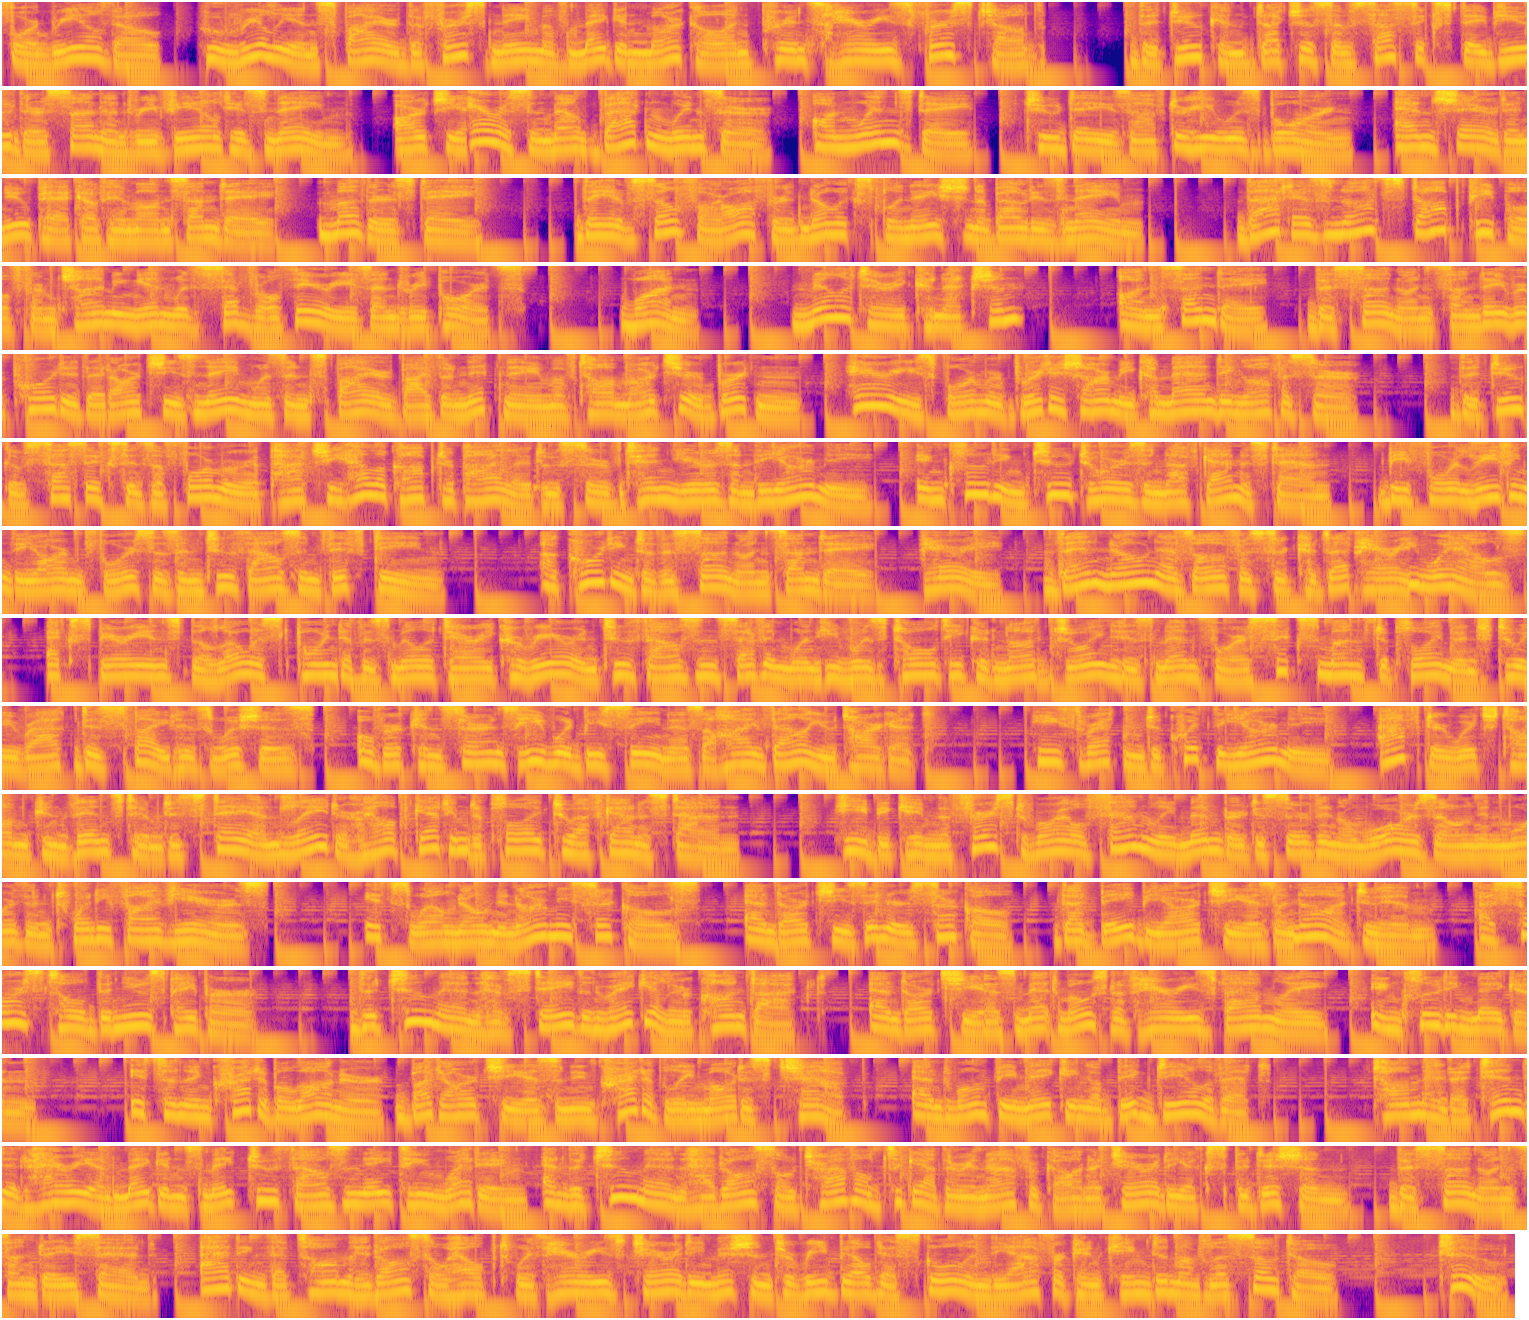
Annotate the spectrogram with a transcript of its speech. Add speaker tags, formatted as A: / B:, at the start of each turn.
A: For real though, who really inspired the first name of Meghan Markle and Prince Harry's first child? The Duke and Duchess of Sussex debuted their son and revealed his name, Archie Harrison Mountbatten Windsor, on Wednesday, two days after he was born, and shared a new pic of him on Sunday, Mother's Day. They have so far offered no explanation about his name. That has not stopped people from chiming in with several theories and reports. 1. Military connection? On Sunday, The Sun on Sunday reported that Archie's name was inspired by the nickname of Tom Archer Burton, Harry's former British Army commanding officer. The Duke of Sussex is a former Apache helicopter pilot who served 10 years in the Army, including two tours in Afghanistan, before leaving the armed forces in 2015. According to The Sun on Sunday, Harry, then known as Officer Cadet Harry Wales, experienced the lowest point of his military career in 2007 when he was told he could not join his men for a six-month deployment to Iraq despite his wishes, over concerns he would be seen as a high-value target. He threatened to quit the army, after which Tom convinced him to stay and later help get him deployed to Afghanistan. He became the first royal family member to serve in a war zone in more than 25 years. It's well known in army circles, and Archie's inner circle, that baby Archie is a nod to him, a source told the newspaper. The two men have stayed in regular contact, and Archie has met most of Harry's family, including Meghan. It's an incredible honor, but Archie is an incredibly modest chap, and won't be making a big deal of it. Tom had attended Harry and Meghan's May 2018 wedding, and the two men had also traveled together in Africa on a charity expedition, The Sun on Sunday said, adding that Tom had also helped with Harry's charity mission to rebuild a school in the African kingdom of Lesotho. 2.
